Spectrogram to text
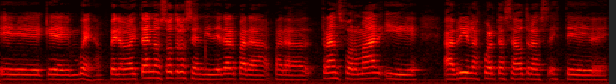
Eh, que bueno, pero está en nosotros en liderar para, para transformar y abrir las puertas a otras este,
